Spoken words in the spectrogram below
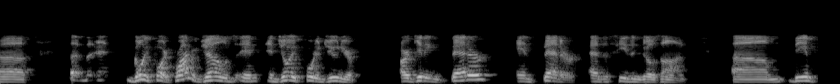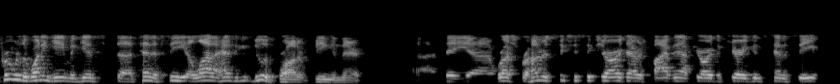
uh, uh going forward, Broderick Jones and, and Joey Porter Jr. are getting better and better as the season goes on. Um, the improvement of the running game against uh, Tennessee, a lot of had to do with Broderick being in there. Uh, they uh, rushed for 166 yards, averaged five and a half yards a carry against Tennessee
